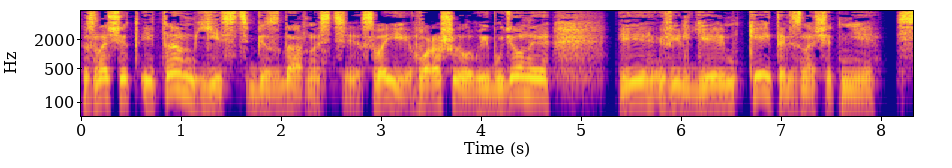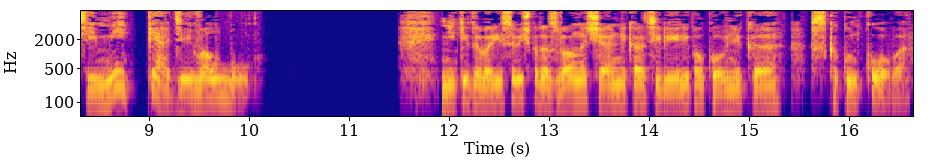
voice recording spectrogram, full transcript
Значит, и там есть бездарности, свои ворошиловые будённые, и Вильгельм Кейтель, значит, не семи пядей во лбу. Никита Борисович подозвал начальника артиллерии полковника Скакункова.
